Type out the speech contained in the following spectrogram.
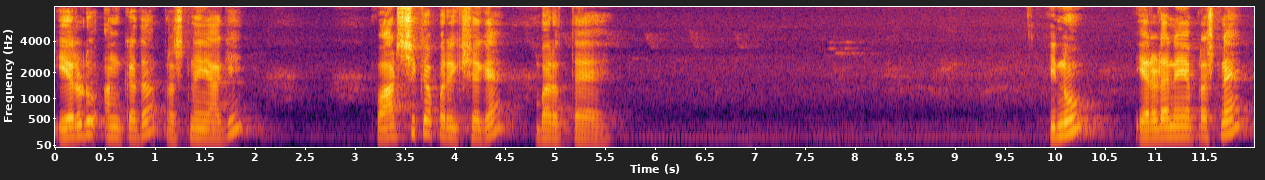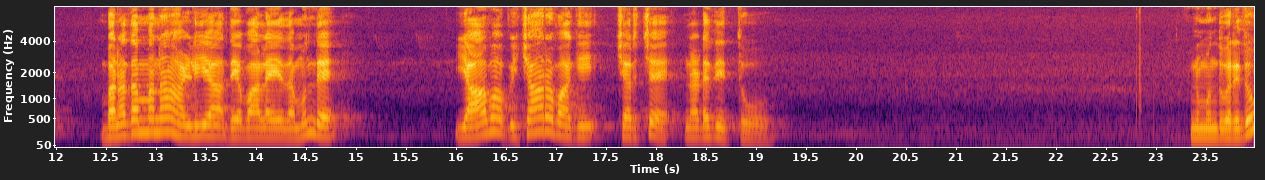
ಎರಡು ಅಂಕದ ಪ್ರಶ್ನೆಯಾಗಿ ವಾರ್ಷಿಕ ಪರೀಕ್ಷೆಗೆ ಬರುತ್ತೆ. ಇನ್ನು ಎರಡನೆಯ ಪ್ರಶ್ನೆ ಬನದಮ್ಮನ ಹಳ್ಳಿಯ ದೇವಾಲಯದ ಮುಂದೆ ಯಾವ ವಿಚಾರವಾಗಿ ಚರ್ಚೆ ನಡೆದಿತ್ತು? ಇನ್ನು ಮುಂದುವರೆದು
